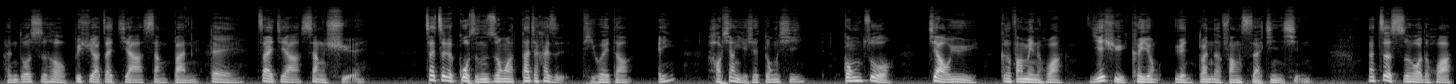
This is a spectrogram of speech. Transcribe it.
很多时候必须要在家上班，对，在家上学，在这个过程之中啊，大家开始体会到，哎，好像有些东西，工作、教育各方面的话，也许可以用远端的方式来进行。那这时候的话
